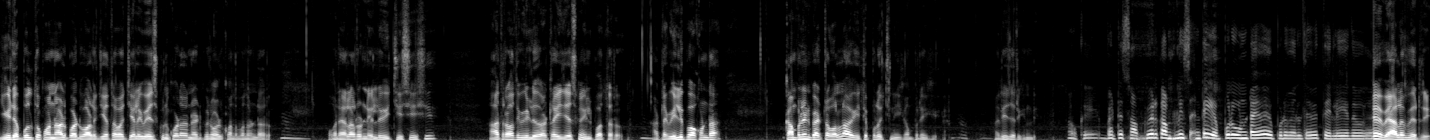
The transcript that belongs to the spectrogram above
ఈ డబ్బులతో కొన్నాళ్ళ పాటు వాళ్ళ జీతం వచ్చేలా వేసుకుని కూడా నడిపిన వాళ్ళు కొంతమంది ఉన్నారు ఒక నెల రెండు నెలలు ఇచ్చేసేసి ఆ తర్వాత వీళ్ళు ట్రై చేసుకుని వెళ్ళిపోతారు. అట్లా వెళ్ళిపోకుండా కంప్లైంట్ పెట్టడం వల్ల ఈ తిప్పలు వచ్చినాయి ఈ కంపెనీకి. అది జరిగింది. ఓకే. బట్ సాఫ్ట్వేర్ కంపెనీస్ అంటే ఎప్పుడు ఉంటాయో ఎప్పుడు వెళ్తాయో తెలియదు. వేలం వెర్రి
